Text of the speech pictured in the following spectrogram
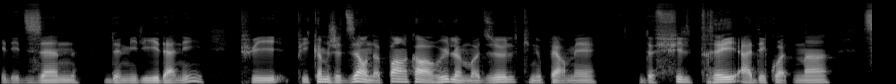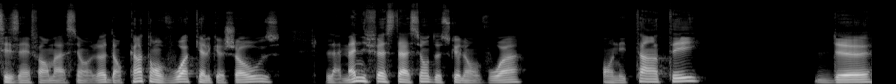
et des dizaines de milliers d'années. Puis, puis, comme je disais, on n'a pas encore eu le module qui nous permet de filtrer adéquatement ces informations-là. Donc, quand on voit quelque chose, la manifestation de ce que l'on voit, on est tenté de,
